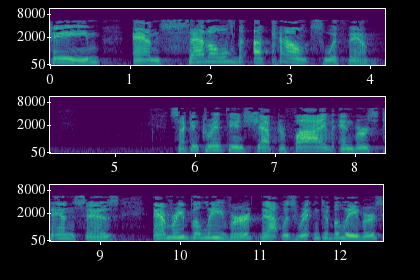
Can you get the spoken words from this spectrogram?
came and settled accounts with them. 2 Corinthians chapter 5 and verse 10 says, Every believer, that was written to believers,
